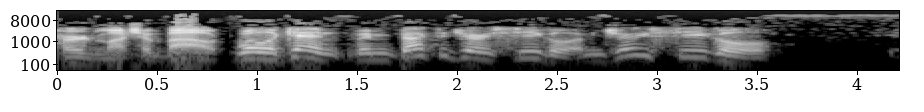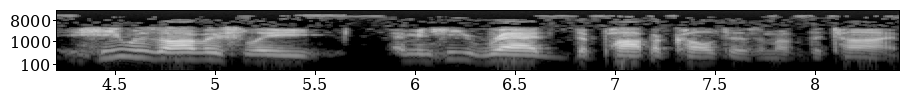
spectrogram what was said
heard much about. Well, again, I mean, back to Jerry Siegel. I mean, Jerry Siegel, he was obviously, I mean, he read the pop occultism of the time.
